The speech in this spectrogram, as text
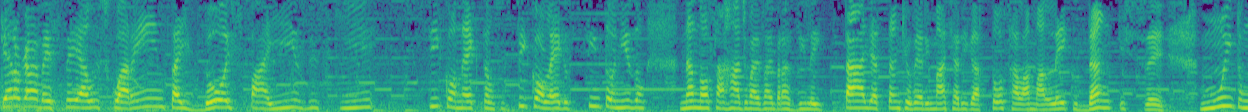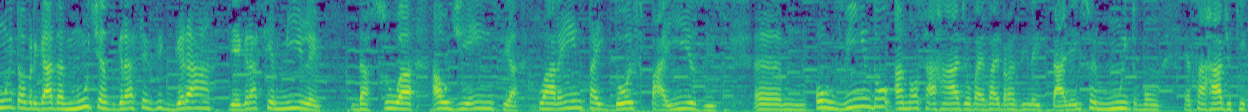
Quero agradecer aos 42 países que se conectam, se colegam, sintonizam na nossa rádio Vai Vai Brasília, Itália. Thank you very much, arigato, salam aleikum, dankeschön. Muito, muito obrigada, muitas graças e graças, graças mille da sua audiência, 42 países um, ouvindo a nossa rádio Vai Vai Brasília Itália. Isso é muito bom. Essa rádio que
